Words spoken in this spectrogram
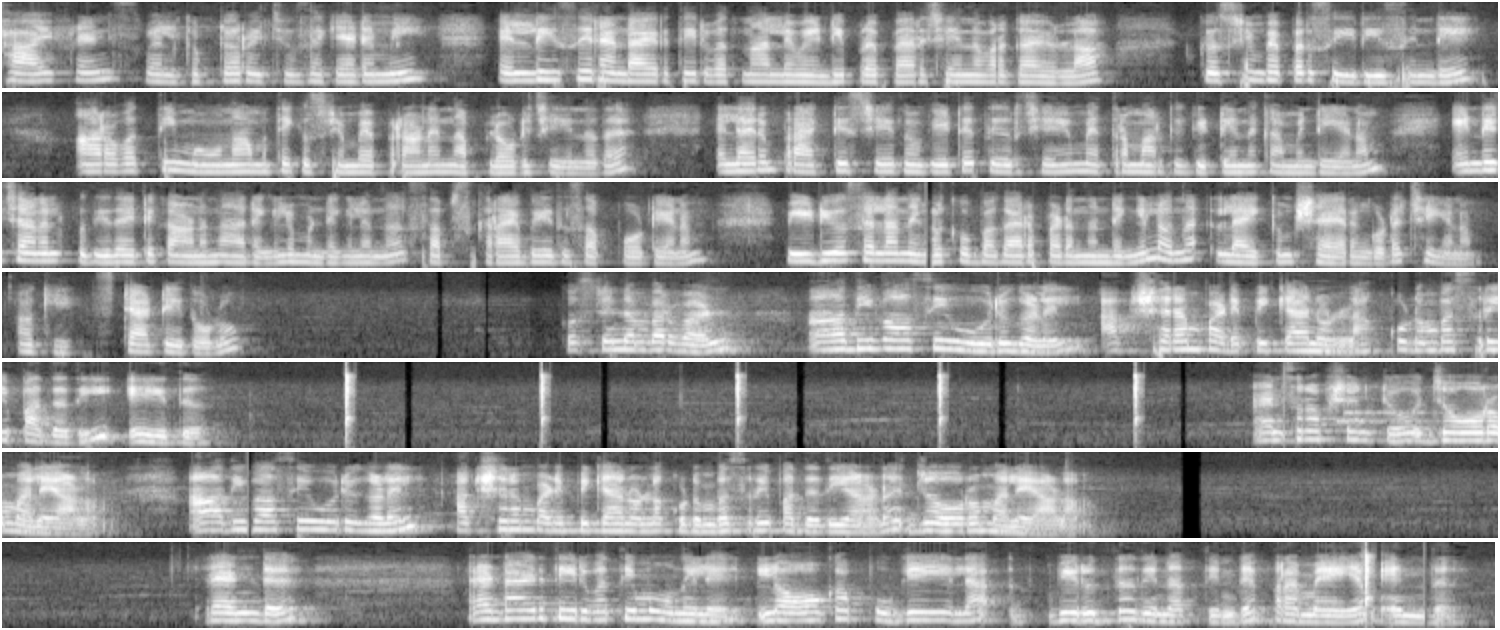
Hi friends welcome to Richu's academy L D C രണ്ടായിരത്തി ഇരുപത്തിനാലിന് വേണ്ടി പ്രിപ്പയർ ചെയ്യുന്നവർക്കായുള്ള ക്വസ്റ്റ്യൻ പേപ്പർ സീരീസിന്റെ അറുപത്തി മൂന്നാമത്തെ ക്വസ്റ്റ്യൻ പേപ്പറാണ് ഇന്ന് അപ്ലോഡ് ചെയ്യുന്നത്. എല്ലാവരും പ്രാക്ടീസ് ചെയ്ത് നോക്കിയിട്ട് തീർച്ചയായും എത്ര മാർക്ക് കിട്ടിയെന്ന് കമന്റ് ചെയ്യണം. എന്റെ ചാനൽ പുതിയതായിട്ട് കാണുന്ന ആരെങ്കിലും ഉണ്ടെങ്കിൽ ഒന്ന് സബ്സ്ക്രൈബ് ചെയ്ത് സപ്പോർട്ട് ചെയ്യണം. വീഡിയോസ് എല്ലാം നിങ്ങൾക്ക് ഉപകാരപ്പെടുന്നുണ്ടെങ്കിൽ ഒന്ന് ലൈക്കും ഷെയറും കൂടെ ചെയ്യണം. ഓക്കെ സ്റ്റാർട്ട് ചെയ്തോളൂ. ക്വസ്റ്റ്യൻ നമ്പർ വൺ ആദിവാസി ഊരുകളിൽ അക്ഷരം പഠിപ്പിക്കാനുള്ള കുടുംബശ്രീ പദ്ധതി ഏത്? ആൻസർ ഓപ്ഷൻ ടു ജോറു മലയാളം. ആദിവാസി ഊരുകളിൽ അക്ഷരം പഠിപ്പിക്കാനുള്ള കുടുംബശ്രീ പദ്ധതിയാണ് ജോറു മലയാളം. രണ്ട് രണ്ടായിരത്തി ഇരുപത്തി മൂന്നിലെ ലോക പുകയില വിരുദ്ധ ദിനത്തിന്റെ പ്രമേയം എന്ത്?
